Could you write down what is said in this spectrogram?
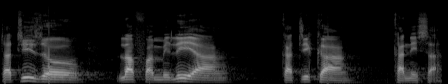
tatizo la familia katika kanisa.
